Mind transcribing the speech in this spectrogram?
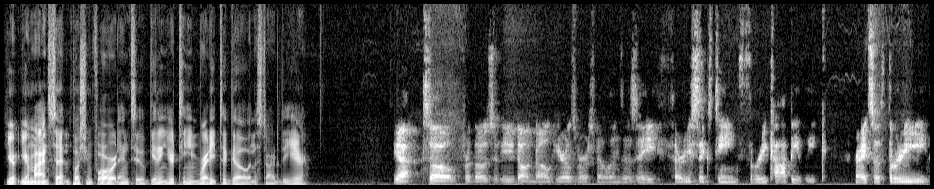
your your mindset and pushing forward into getting your team ready to go in the start of the year. Yeah. So for those of you who don't know, Heroes vs. Villains is a 3016 three copy league, right? So three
